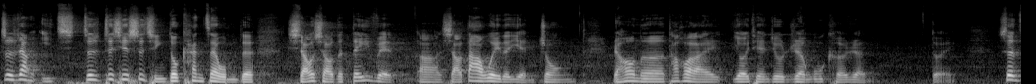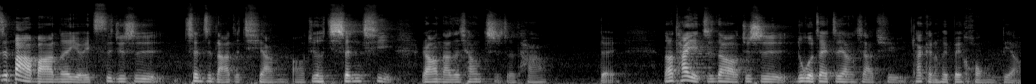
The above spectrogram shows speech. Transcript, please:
这让一切这这些事情都看在我们的小小的 David 啊小大卫的眼中。然后呢，他后来有一天就忍无可忍，对，甚至爸爸呢有一次就是甚至拿着枪哦，就是生气，然后拿着枪指着他，对，然后他也知道，就是如果再这样下去，他可能会被轰掉。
